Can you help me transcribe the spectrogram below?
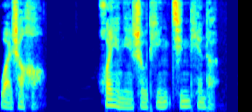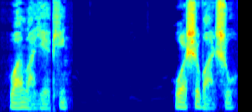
晚上好，欢迎您收听今天的晚晚夜听。我是晚叔。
